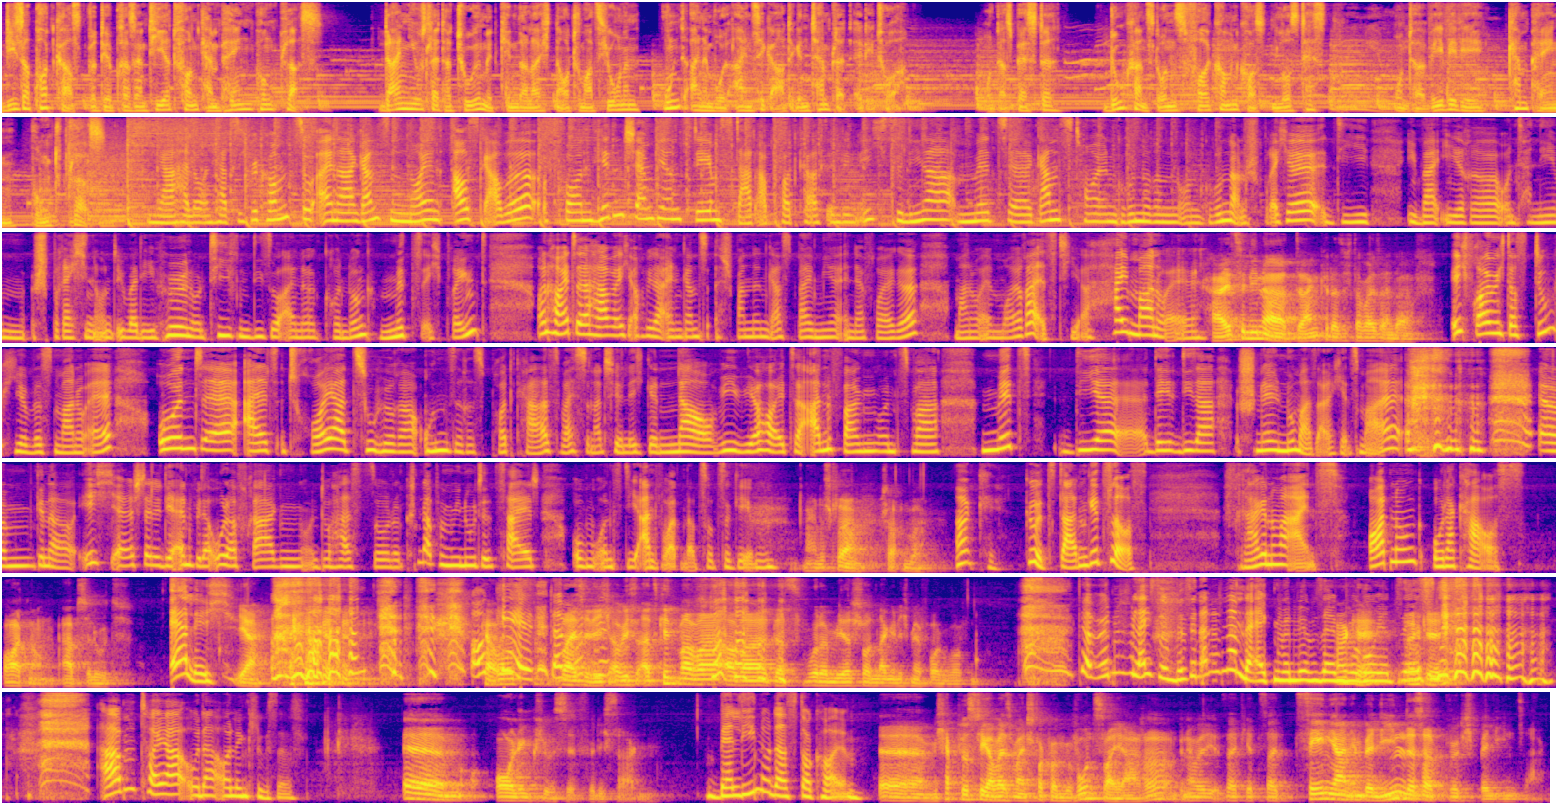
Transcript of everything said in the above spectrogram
Dieser Podcast wird dir präsentiert von Campaign.plus. Dein Newsletter-Tool mit kinderleichten Automationen und einem wohl einzigartigen Template-Editor. Und das Beste? Du kannst uns vollkommen kostenlos testen. Unter www.campaign.plus. Ja, hallo und herzlich willkommen zu einer ganz neuen Ausgabe von Hidden Champions, dem Startup-Podcast, in dem ich, Selina, mit äh, ganz tollen Gründerinnen und Gründern spreche, die über ihre Unternehmen sprechen und über die Höhen und Tiefen, die so eine Gründung mit sich bringt. Und heute habe ich auch wieder einen ganz spannenden Gast bei mir in der Folge. Manuel Meurer ist hier. Hi Manuel. Hi Selina, danke, dass ich dabei sein darf. Ich freue mich, dass du hier bist, Manuel. Und äh, als treuer Zuhörer unseres Podcasts weißt du natürlich genau, wie wir heute anfangen. Und zwar mit dir, de, dieser schnellen Nummer, sage ich jetzt mal. ähm, genau, ich äh, stelle dir entweder oder Fragen und du hast so eine knappe Minute Zeit, um uns die Antworten dazu zu geben. Alles klar, schaffen wir. Okay, gut, dann geht's los. Frage Nummer eins. Ordnung oder Chaos? Ordnung, absolut. Ehrlich? Ja. okay. Chaos, weiß ich nicht, ob ich es als Kind mal war, aber das wurde mir schon lange nicht mehr vorgeworfen. Da würden wir vielleicht so ein bisschen aneinander ecken, wenn wir im selben okay, Büro jetzt sitzen. Okay. Abenteuer oder All-Inclusive? Ähm, All-Inclusive, würde ich sagen. Berlin oder Stockholm? Ähm, ich habe lustigerweise mal in Stockholm gewohnt, zwei Jahre, bin aber seit jetzt seit zehn Jahren in Berlin, deshalb würde ich Berlin sagen.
